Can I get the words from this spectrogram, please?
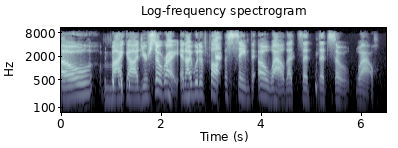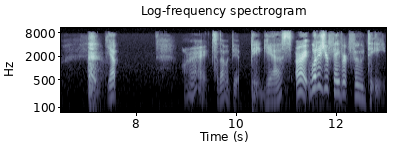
Oh my God, you're so right. And I would have thought the same thing. Oh wow, that's that that's so wow. Yep. All right, so that would be a big yes. All right, what is your favorite food to eat?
